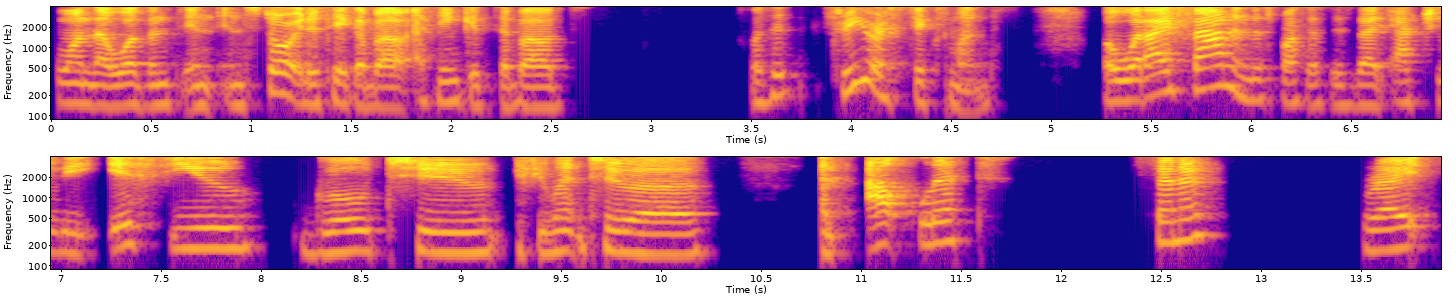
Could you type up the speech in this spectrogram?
one that wasn't in, in store, it'll take about, I think it's about, was it three or six months? But what I found in this process is that actually, if you go to, if you went to a, an outlet center, right?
